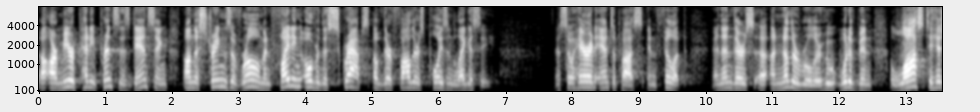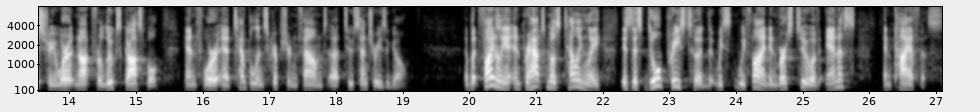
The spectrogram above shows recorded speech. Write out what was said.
uh, are mere petty princes dancing on the strings of Rome and fighting over the scraps of their father's poisoned legacy. And so Herod Antipas and Philip, and then there's uh, another ruler who would have been lost to history were it not for Luke's gospel and for a temple inscription found uh, two centuries ago. But finally, and perhaps most tellingly, is this dual priesthood that we, we find in verse 2 of Annas and Caiaphas.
